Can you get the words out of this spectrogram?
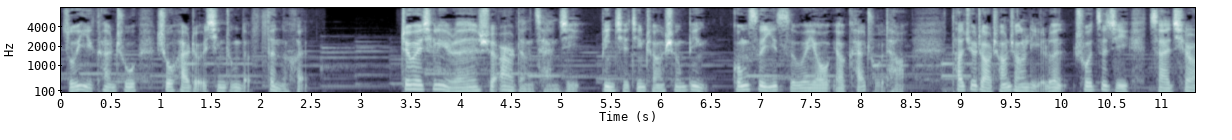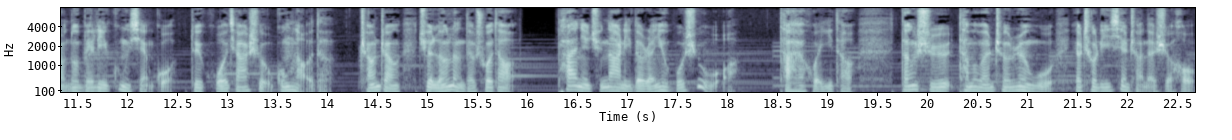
足以看出受害者心中的愤恨。这位清理人是二等残疾，并且经常生病。公司以此为由要开除他，他去找厂长理论，说自己在切尔诺贝利贡献过，对国家是有功劳的。厂长却冷冷地说道：“派你去那里的人又不是我。”他还回忆到，当时他们完成任务要撤离现场的时候，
